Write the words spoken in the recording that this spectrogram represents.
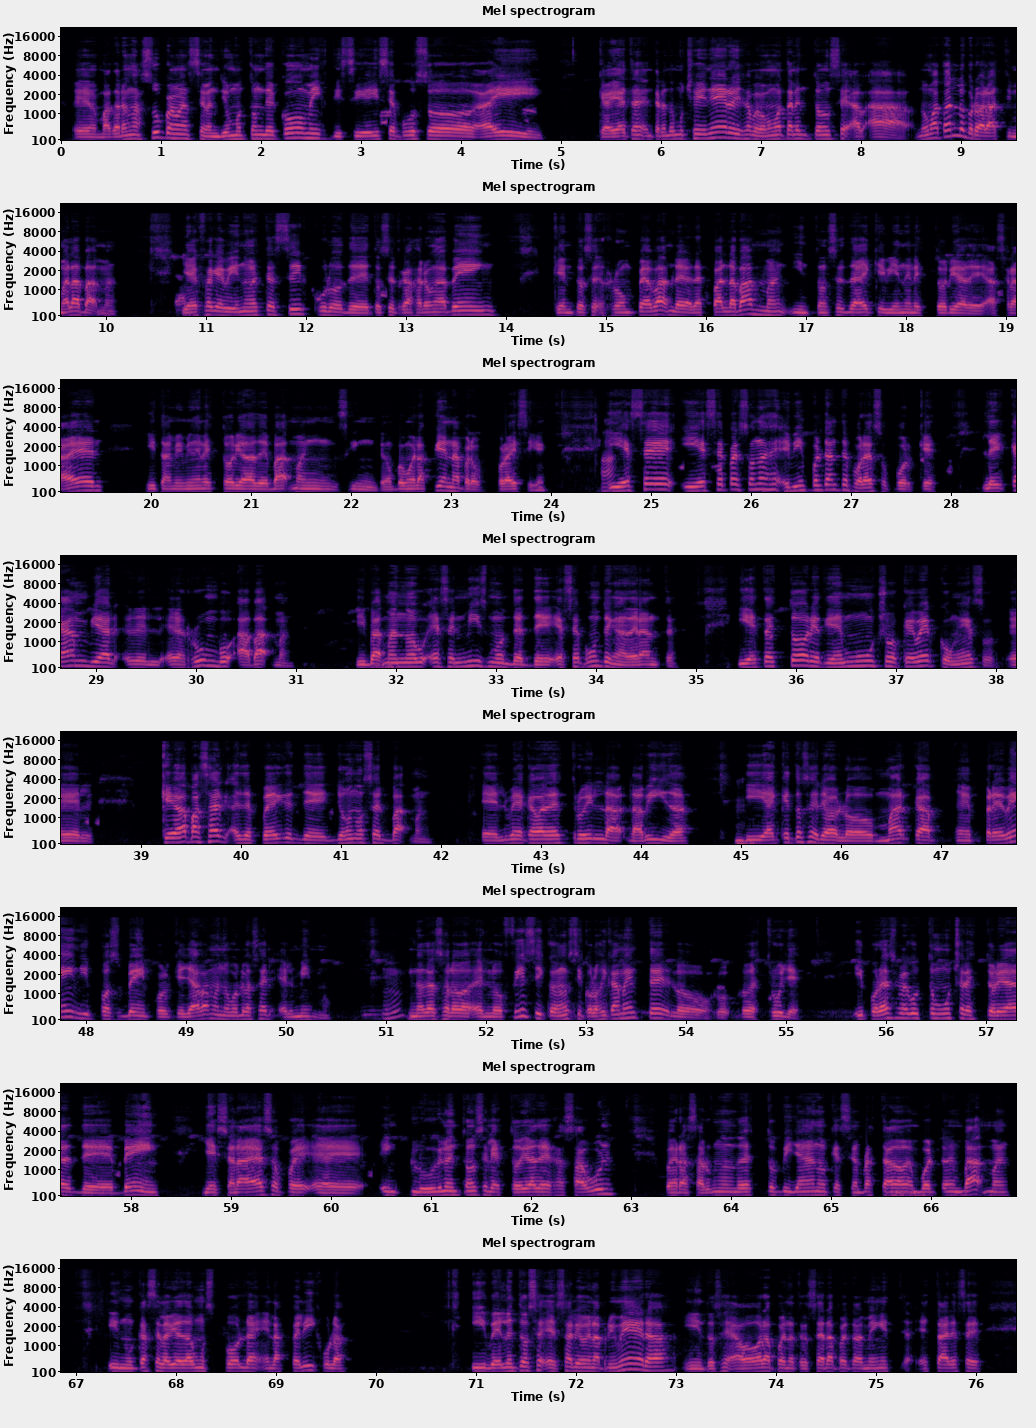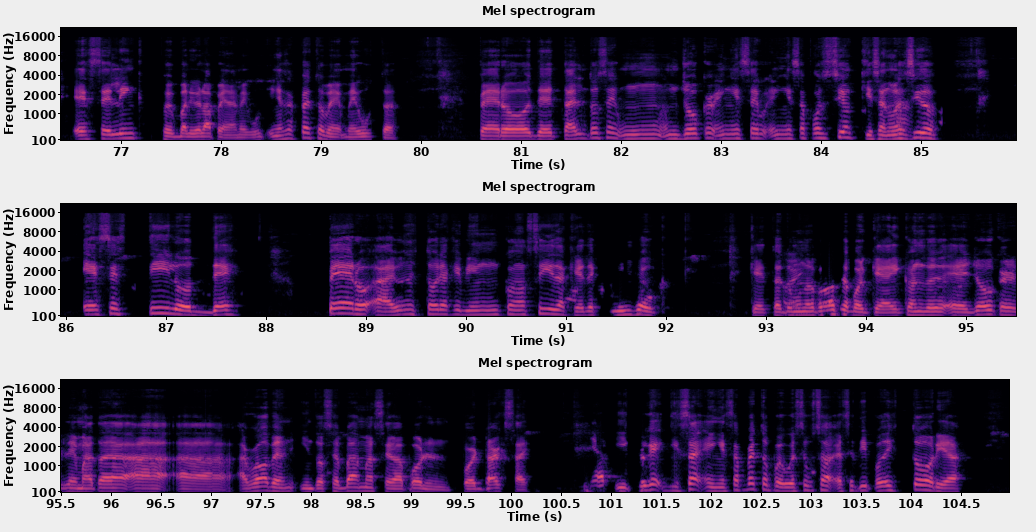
Eh, mataron a Superman, se vendió un montón de cómics, DC se puso ahí que había entrando mucho dinero y dijo, pues vamos a matar entonces a, a, no matarlo, pero a lastimar a Batman. Y ahí fue que vino este círculo de, entonces trabajaron a Bane, que entonces rompe a Batman, la espalda a Batman, y entonces de ahí que viene la historia de Azrael, y también viene la historia de Batman sin que no podemos las piernas, pero por ahí sigue. Ah. Y, ese, y ese personaje es bien importante por eso, porque le cambia el, el rumbo a Batman. Y Batman no es el mismo desde ese punto en adelante. Y esta historia tiene mucho que ver con eso. El, ¿Qué va a pasar después de yo no ser Batman? Él me acaba de destruir la, la vida Y hay que entonces lo, lo marca eh, pre-Bane y post-Bane, porque ya Batman no vuelve a ser el mismo. No tan solo en lo físico, ¿no? psicológicamente lo, lo, lo, destruye. Y por eso me gustó mucho la historia de Bane. Y a eso, pues, eh, incluirlo entonces en la historia de Razabul. Pues Razabul, uno de estos villanos que siempre ha estado envuelto en Batman y nunca se le había dado un spotlight en las películas y verlo entonces, él salió en la primera y entonces ahora pues en la tercera pues también estar ese, ese link pues valió la pena, me, en ese aspecto me, me gusta. Pero de tal entonces un, un, Joker en, ese, en esa posición quizá no ah. ha sido ese estilo de pero hay una historia que es bien conocida que es de Queen Joke que todo el mundo lo conoce porque ahí cuando el Joker le mata a, a, a Robin y entonces Batman se va por, por Darkseid Yep. Y creo que quizá en ese aspecto pues hubiese usado ese tipo de historia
